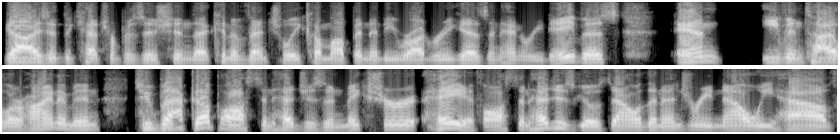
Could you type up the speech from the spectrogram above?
guys at the catcher position that can eventually come up in Endy Rodriguez and Henry Davis. And even Tyler Heineman to back up Austin Hedges and make sure, hey, if Austin Hedges goes down with an injury, now we have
